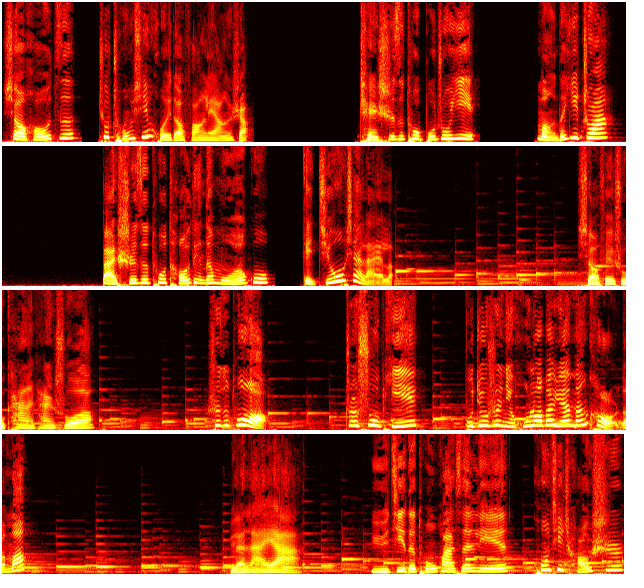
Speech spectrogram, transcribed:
小猴子就重新回到房梁上，趁狮子兔不注意，猛地一抓，把狮子兔头顶的蘑菇。给揪下来了。小飞鼠看了看，说：“狮子兔，这树皮不就是你胡萝卜园门口的吗？”原来呀，雨季的童话森林空气潮湿，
